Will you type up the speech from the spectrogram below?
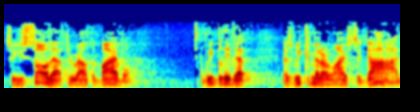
So, you saw that throughout the Bible. We believe that as we commit our lives to God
